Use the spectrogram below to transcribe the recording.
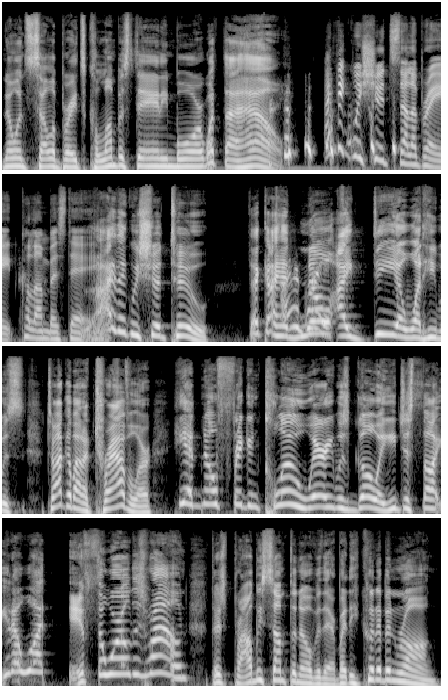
no one celebrates Columbus Day anymore. What the hell? I think we should celebrate Columbus Day. I think we should too. That guy had no idea what he was. Talk about a traveler. He had no friggin' clue where he was going. He just thought, you know what? If the world is round, there's probably something over there. But he could have been wrong.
